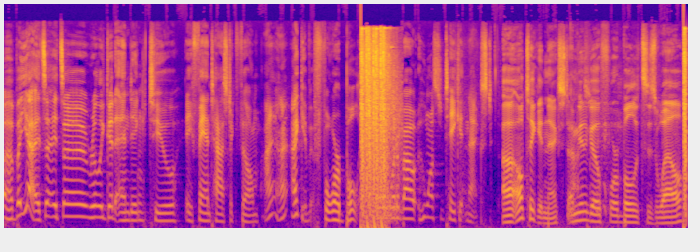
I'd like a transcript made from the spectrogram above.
Uh, but yeah, it's a it's a really good ending to a fantastic film. I I, I give it four bullets. So what about who wants to take it next? Uh, I'll take it next. I'm gonna go four bullets as well.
